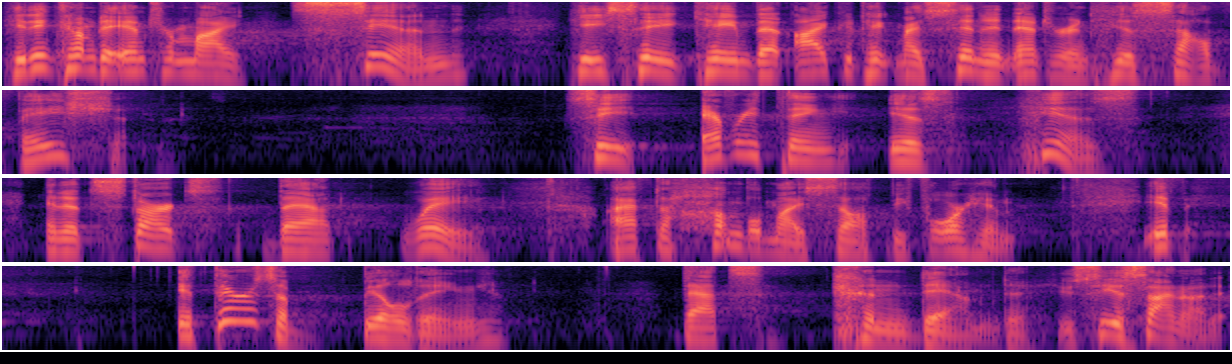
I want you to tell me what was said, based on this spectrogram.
He didn't come to enter my sin, He came that I could take my sin and enter in His salvation. See, everything is His, and it starts that way. I have to humble myself before Him. If, if there's a building that's condemned, you see a sign on it,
